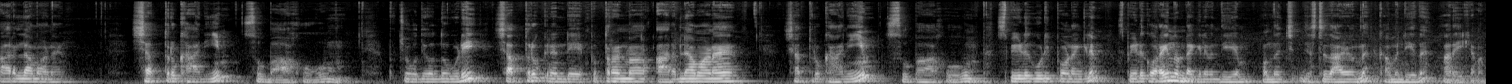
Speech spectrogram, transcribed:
ആരെല്ലാമാണ്? ശത്രുഘാനിയും സുബാഹുവും. ചോദ്യം ഒന്നുകൂടി ശത്രുഘ്നന്റെ പുത്രന്മാർ ആരെല്ലാമാണ്? ശത്രുഘാനിയും സുബാഹുവും. സ്പീഡ് കൂടി പോകണമെങ്കിലും സ്പീഡ് കുറയുന്നുണ്ടെങ്കിലും എന്ത് ചെയ്യും? ഒന്ന് ജസ്റ്റ് താഴെ ഒന്ന് കമന്റ് ചെയ്ത് അറിയിക്കണം.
